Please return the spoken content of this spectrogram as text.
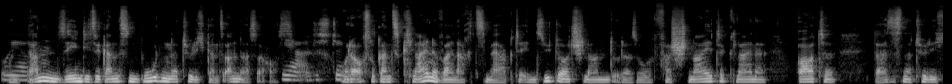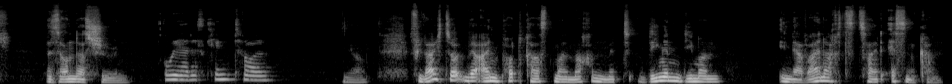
oh, und ja. dann sehen diese ganzen Buden natürlich ganz anders aus. Ja, das stimmt. Oder auch so ganz kleine Weihnachtsmärkte in Süddeutschland oder so verschneite kleine Orte. Da ist es natürlich besonders schön. Oh ja, das klingt toll. Ja. Vielleicht sollten wir einen Podcast mal machen mit Dingen, die man in der Weihnachtszeit essen kann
